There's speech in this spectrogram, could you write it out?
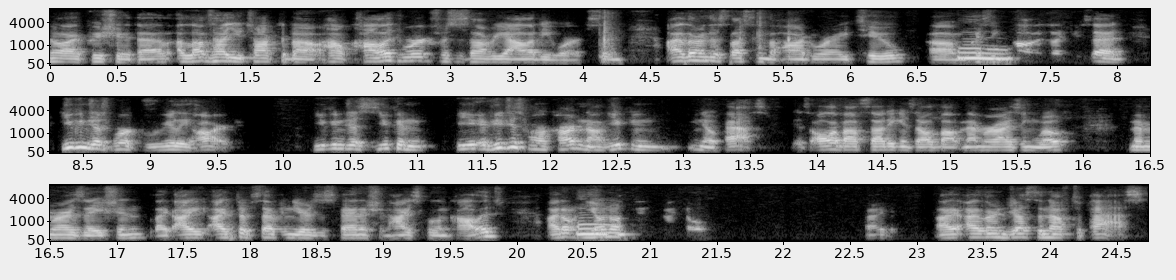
No, I appreciate that. I loved how you talked about how college works versus how reality works, and I learned this lesson the hard way too. Because um, mm. in college, like you said, you can just work really hard. You can just you can if you just work hard enough, you can you know pass. It's all about studying. It's all about memorizing rote memorization. Like I, I took seven years of Spanish in high school and college. I don't, mm. you know, right? I, I learned just enough to pass.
